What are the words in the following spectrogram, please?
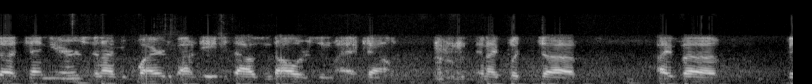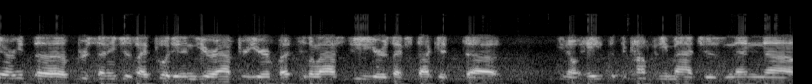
uh, ten years, and I've acquired about eighty thousand dollars in my account, and I put, uh, I've uh, varied the percentages I put in year after year, but for the last few years, I've stuck at, uh, you know, eight that the company matches, and then. Uh,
